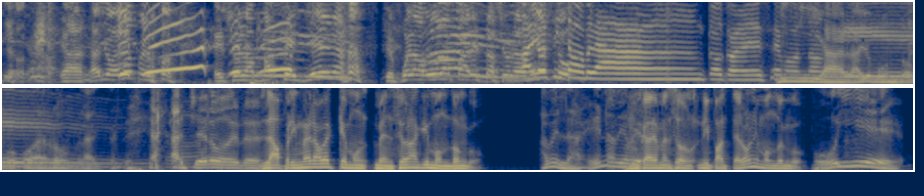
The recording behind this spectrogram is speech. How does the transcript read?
ya, ya, rayo, pero eso es las bases llenas. Se fue la bola para el estacionamiento. Arrocito blanco con ese Y mondongo. a rayo mondongo con arroz blanco. Este, La primera vez que mencionan aquí mondongo. A ver, la E nadie Nunca había- he mencionado ni panterón ni mondongo. Oye,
